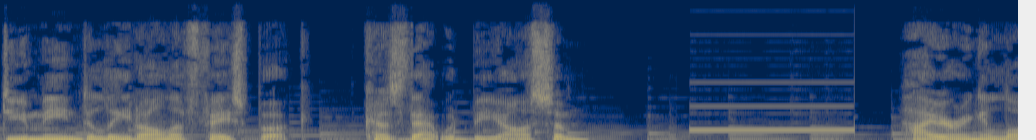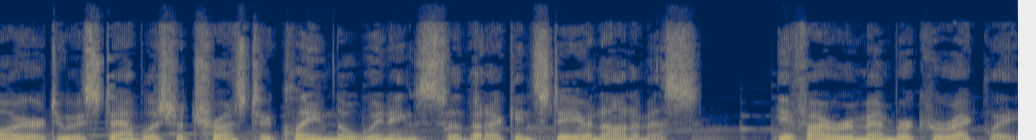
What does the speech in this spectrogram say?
Do you mean delete all of Facebook, cause that would be awesome? Hiring a lawyer to establish a trust to claim the winnings so that I can stay anonymous. If I remember correctly,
